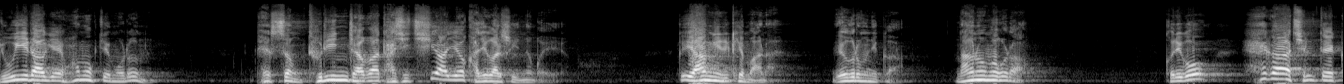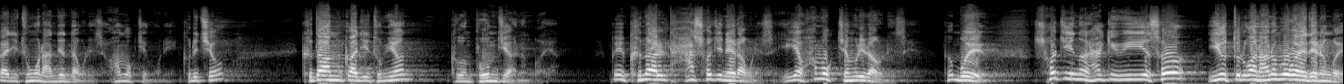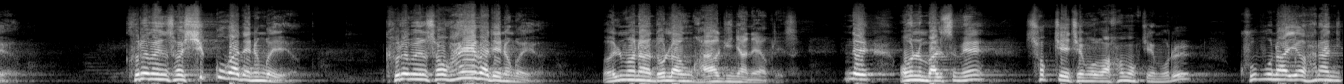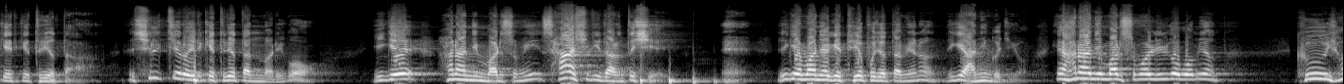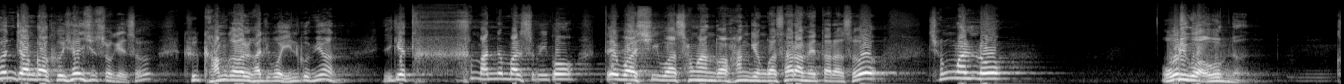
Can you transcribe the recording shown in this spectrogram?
유일하게 화목제물은 백성 드린 자가 다시 취하여 가져갈 수 있는 거예요. 그 양이 이렇게 많아요. 왜 그럽니까? 나눠 먹어라. 그리고 해가 질 때까지 두면 안 된다고 그랬어요. 화목제물이. 그렇죠? 그 다음까지 두면 그건 범죄하는 거예요. 그냥 그날 다 소진해라고 그랬어요. 이게 화목제물이라고 그랬어요. 그건 뭐예요? 소진을 하기 위해서 이웃들과 나눠 먹어야 되는 거예요. 그러면서 식구가 되는 거예요. 그러면서 화해가 되는 거예요. 얼마나 놀라운 과학이냐 내가 그랬어요. 근데 오늘 말씀에 속죄 제물과 화목 제물을 구분하여 하나님께 이렇게 드렸다. 실제로 이렇게 드렸단 말이고 이게 하나님 말씀이 사실이라는 뜻이에요. 예. 이게 만약에 뒤엎어졌다면 이게 아닌 거지요. 하나님 말씀을 읽어보면 그 현장과 그 현실 속에서 그 감각을 가지고 읽으면 이게 다 맞는 말씀이고 때와 시와 상황과 환경과 사람에 따라서 정말로 오류가 없는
